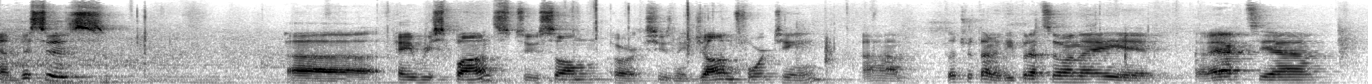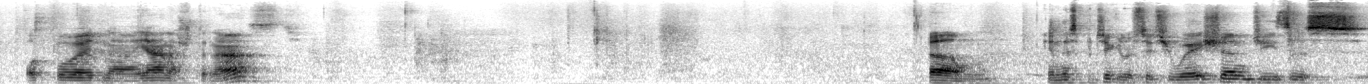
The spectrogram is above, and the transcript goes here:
And this is uh, a response to Psalm, or excuse me, John 14. A to, čo tam je vypracované, je reakcia, odpoveď na Jána 14. Um, in this particular situation, Jesus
